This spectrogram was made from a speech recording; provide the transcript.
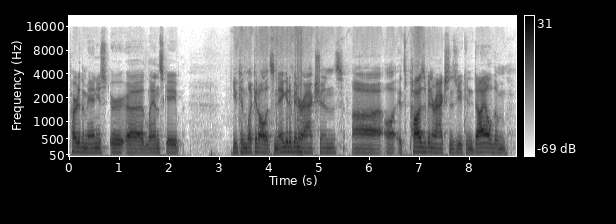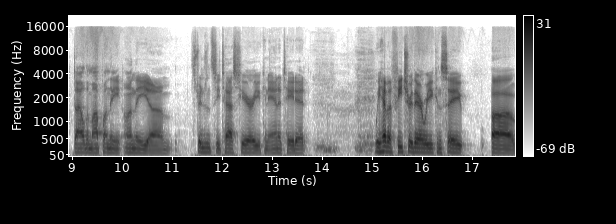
part of the or, uh, landscape. You can look at all its negative interactions, uh, all its positive interactions. You can dial them, dial them up on the, on the um, stringency test here. You can annotate it. We have a feature there where you can say, uh,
